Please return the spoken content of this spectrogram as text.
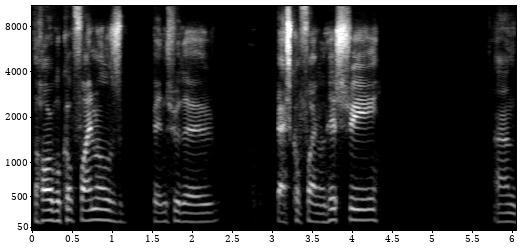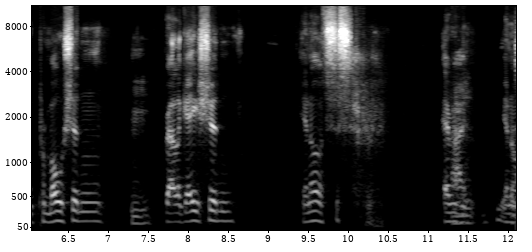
the horrible cup finals, been through the best cup final in history and promotion, mm. relegation. You know, it's just everything, I, you know.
